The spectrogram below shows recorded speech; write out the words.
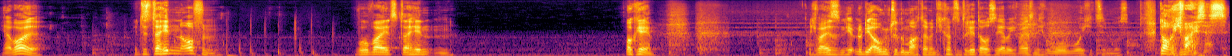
Jawohl. Jetzt ist da hinten offen. Wo war jetzt da hinten? Okay. Ich weiß es nicht. Ich habe nur die Augen zugemacht, damit ich konzentriert aussehe, aber ich weiß nicht, wo, wo ich jetzt hin muss. Doch, ich weiß es.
